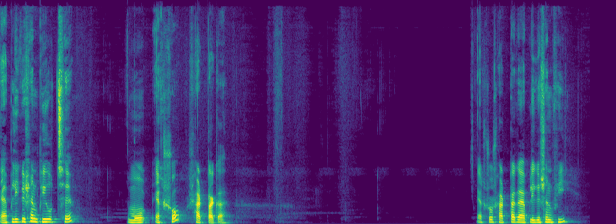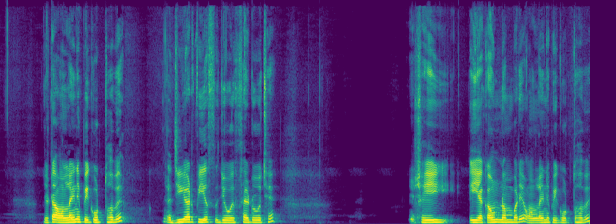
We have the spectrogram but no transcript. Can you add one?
অ্যাপ্লিকেশন ফি হচ্ছে একশো ষাট টাকা। একশো ষাট টাকা অ্যাপ্লিকেশন ফি যেটা অনলাইনে পে করতে হবে। জিআরপিএস যে ওয়েবসাইট রয়েছে, সেই, এই অ্যাকাউন্ট নাম্বারে অনলাইনে পে করতে হবে।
